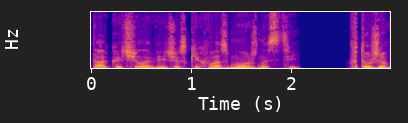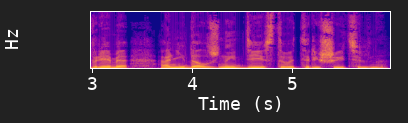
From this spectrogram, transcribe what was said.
так и человеческих возможностей. В то же время они должны действовать решительно.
